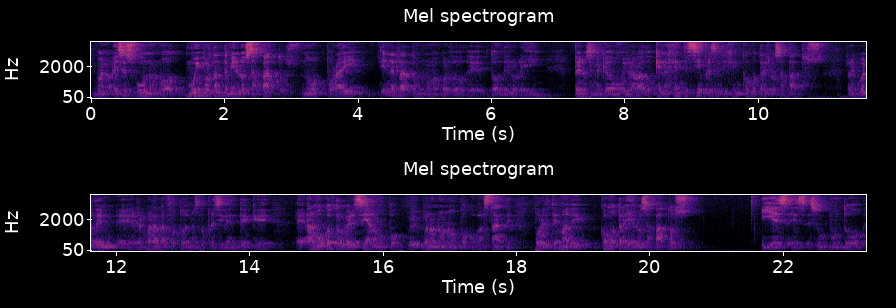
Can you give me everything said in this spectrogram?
Bueno, ese es uno, ¿no? Muy importante también los zapatos, ¿no? Por ahí, tiene rato, no me acuerdo de dónde lo leí, pero se me quedó muy grabado, que la gente siempre se fije en cómo traes los zapatos. Recuerden, eh, recuerdan la foto de nuestro presidente que eh, armó controversia un poco, eh, bueno, no, no un poco, bastante, por el tema de cómo traía los zapatos. Y es, es, es un punto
